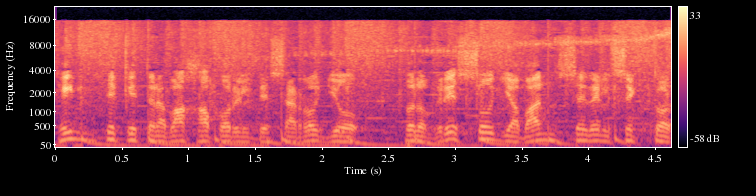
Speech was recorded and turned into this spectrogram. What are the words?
gente que trabaja por el desarrollo, progreso y avance del sector.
